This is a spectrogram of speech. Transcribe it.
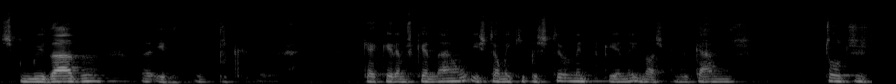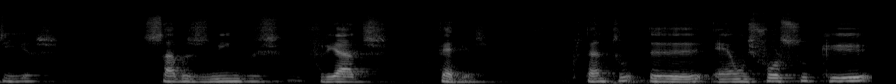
disponibilidade, uh, e de, porque quer queiramos, quer não, isto é uma equipa extremamente pequena e nós publicamos todos os dias, sábados, domingos, feriados, férias. E, portanto, uh, é um esforço que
